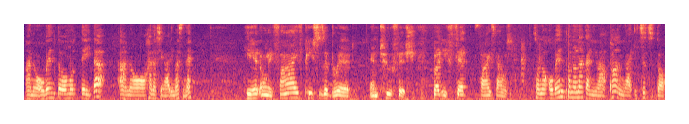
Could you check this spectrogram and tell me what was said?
あのお弁当を持っていたあの話がありますね He had only five pieces of bread and two fish, but he fed 5,000. そのお弁当の中にはパンが5つと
